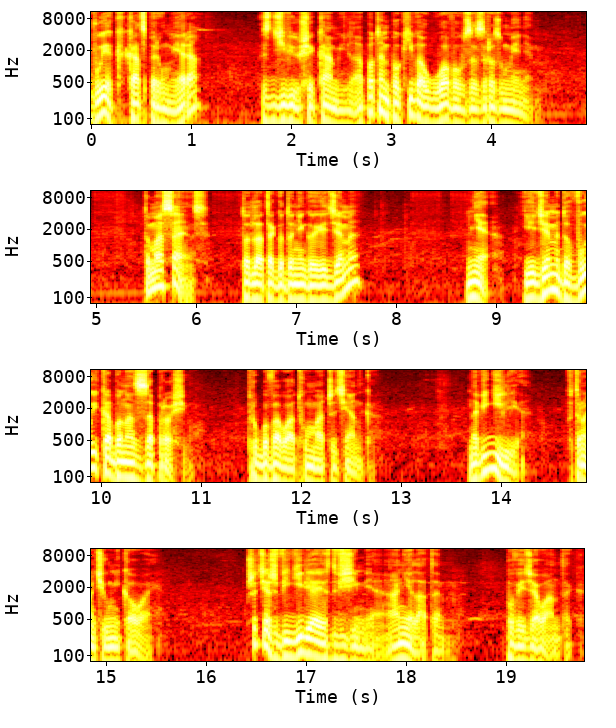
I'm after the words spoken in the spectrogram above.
Wujek Kacper umiera? Zdziwił się Kamil, a potem pokiwał głową ze zrozumieniem. To ma sens. To dlatego do niego jedziemy? Nie. Jedziemy do wujka, bo nas zaprosił. Próbowała tłumaczyć Janka. Na Wigilię, wtrącił Mikołaj. Przecież Wigilia jest w zimie, a nie latem, powiedział Antek.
